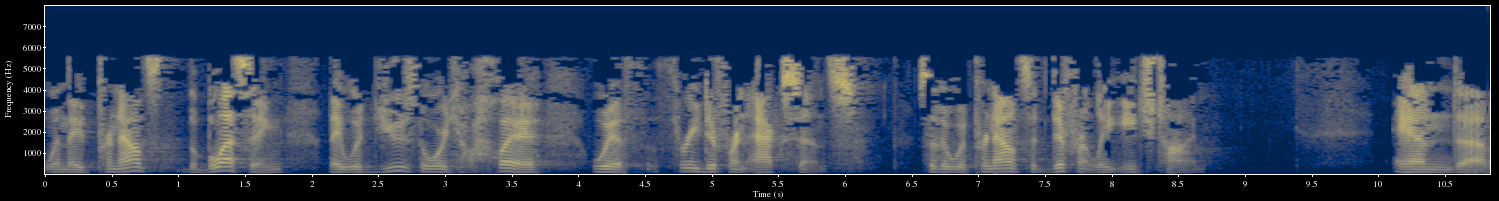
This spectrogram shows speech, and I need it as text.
when they pronounce the blessing. They would use the word Yahweh with three different accents, so they would pronounce it differently each time, and uh,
